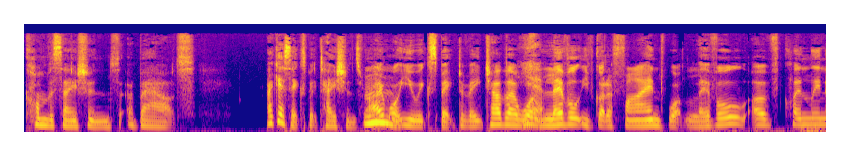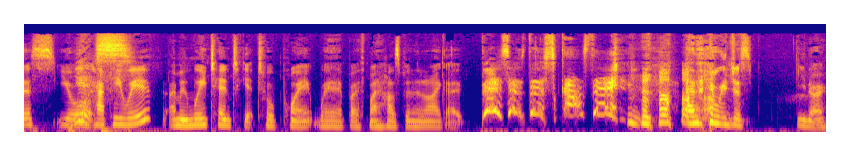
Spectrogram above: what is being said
conversations about, I guess, expectations, right? Mm. What you expect of each other, what yeah. level you've got to find, what level of cleanliness you're yes. happy with. I mean, we tend to get to a point where both my husband and I go, "This is disgusting," and then we just, you know,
